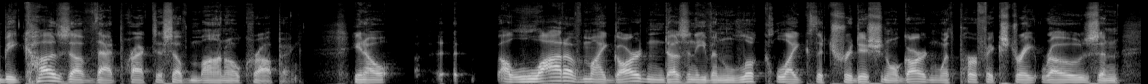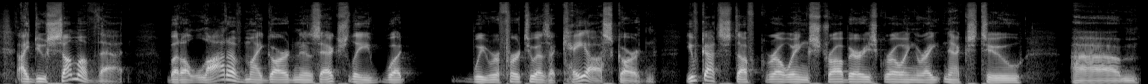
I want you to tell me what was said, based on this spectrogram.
because of that practice of monocropping. You know, a lot of my garden doesn't even look like the traditional garden with perfect straight rows. And I do some of that, but a lot of my garden is actually what we refer to as a chaos garden. You've got stuff growing, strawberries growing right next to, um,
